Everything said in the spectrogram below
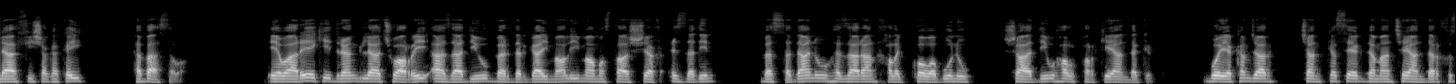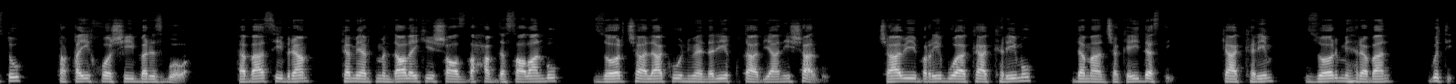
لە فیشەکەکەی هەباسەوە ئێوارەیەکی درەنگ لە چوارڕێی ئازادی و بەردەرگای ماڵی مامۆستا شێخ عزدەدین بە سەدان و هەزاران خەڵک کۆوە بوون و شادی و هەڵپەڕکێیان دەکرد بۆ یەکەم جار چەند کەسێک دەمانچەیان دەرخست و تەقەی خۆشی بەرز بووەوە هەباسی برام کە مێرد منداڵێکی شازدە حەفدە ساڵان بوو زۆر چالاک و نوێنەری قوتابیانی شار بوو چاوی بڕی بووە کاک کەریم و دەمانچەکەی دەستی کاک کەریم زۆر میهرەبان گوتی،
